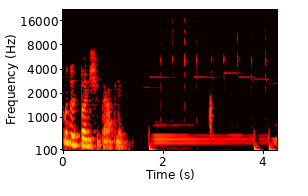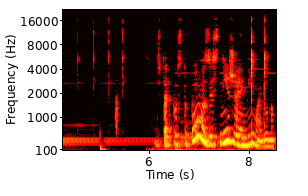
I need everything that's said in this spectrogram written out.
будуть тонші краплі. Ось так поступово засніжує мій малюнок.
